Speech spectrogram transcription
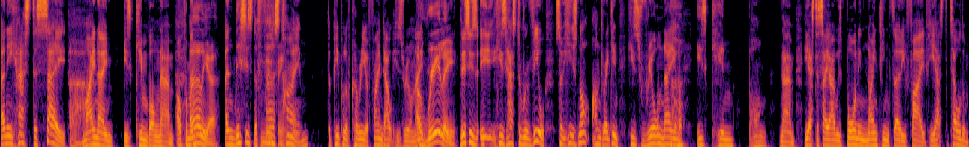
And he has to say, My name is Kim Bong Nam. Oh, from and, earlier. And this is the first time the people of Korea find out his real name. Oh, name. really? This is he has to reveal. So he's not Andre Kim. His real name is Kim Bong Nam. He has to say I was born in 1935. He has to tell them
